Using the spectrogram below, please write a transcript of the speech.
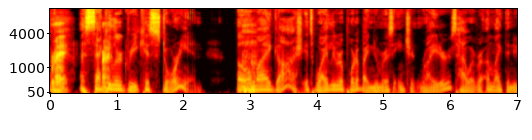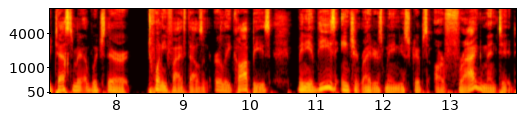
right. a secular Greek historian. Oh Mhm. my gosh. It's widely reported by numerous ancient writers. However, unlike the New Testament, of which there are 25,000 early copies, many of these ancient writers' manuscripts are fragmented.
